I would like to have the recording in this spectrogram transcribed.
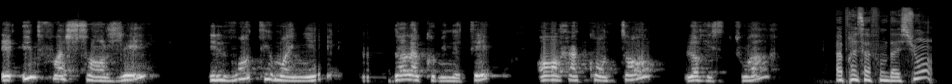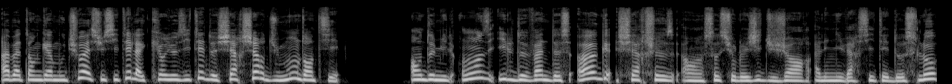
Et une fois changés, ils vont témoigner dans la communauté en racontant leur histoire. Après sa fondation, Abatanga Mucho a suscité la curiosité de chercheurs du monde entier. En 2011, Hilde van des Hog, chercheuse en sociologie du genre à l'université d'Oslo,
